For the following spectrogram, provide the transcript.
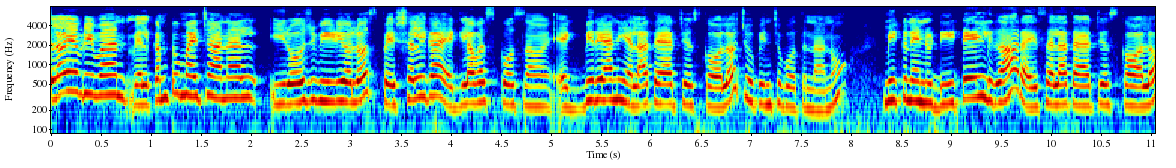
Hello everyone welcome to my channel ఈరోజు వీడియోలో స్పెషల్గా ఎగ్ లవర్స్ కోసం ఎగ్ బిర్యానీ ఎలా తయారు చేసుకోవాలో చూపించబోతున్నాను. మీకు నేను డీటెయిల్డ్గా రైస్ ఎలా తయారు చేసుకోవాలో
